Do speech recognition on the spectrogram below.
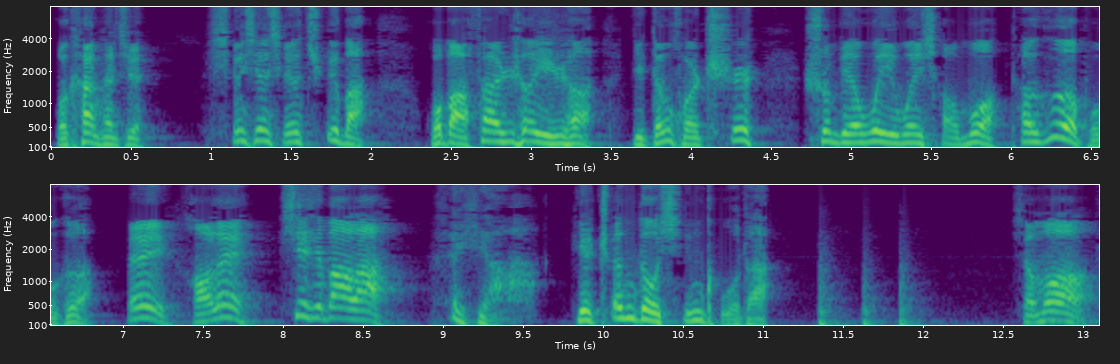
我看看去。行行行，去吧。我把饭热一热，你等会儿吃，顺便问一问小莫他饿不饿。哎，好嘞，谢谢爸了。哎呀，也真够辛苦的。小莫，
